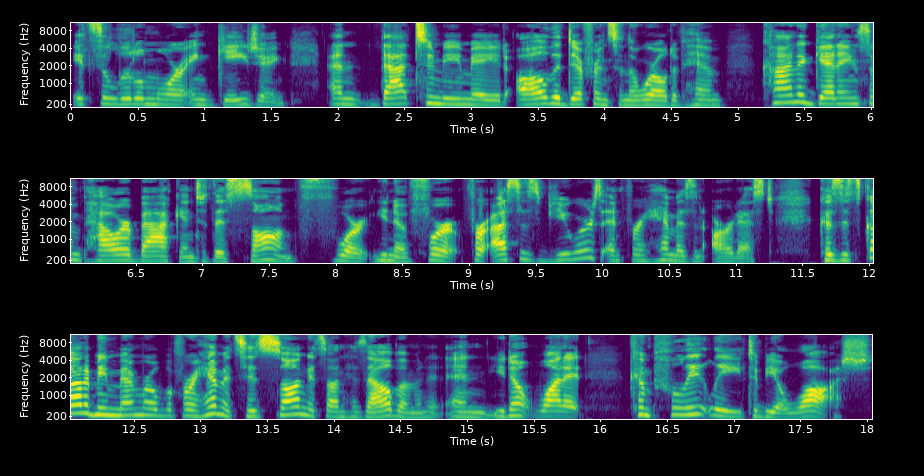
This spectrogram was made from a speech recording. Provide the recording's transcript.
it's a little more engaging and that to me made all the difference in the world of him kind of getting some power back into this song for you know for for us as viewers and for him as an artist because it's got to be memorable for him. It's his song it's on his album and and you don't want it completely to be a wash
